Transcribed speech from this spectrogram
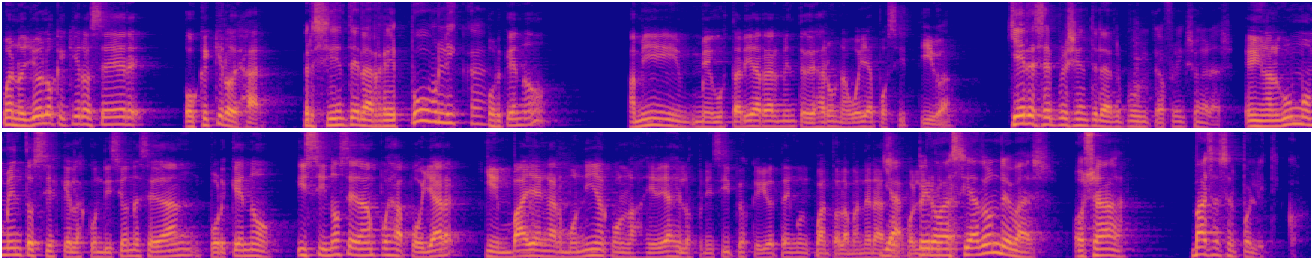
Bueno, yo lo que quiero hacer, o qué quiero dejar, Presidente de la República. ¿por qué no? A mí me gustaría realmente dejar una huella positiva. Quiere ser presidente de la República, Frickson Erazo. En algún momento, si es que las condiciones se dan, ¿por qué no? Y si no se dan, pues apoyar quien vaya en armonía con las ideas y los principios que yo tengo en cuanto a la manera de Ya, hacer política. pero ¿hacia dónde vas? O sea, vas a ser político.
